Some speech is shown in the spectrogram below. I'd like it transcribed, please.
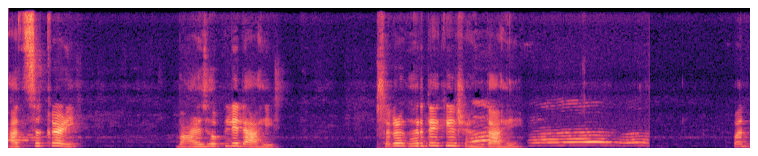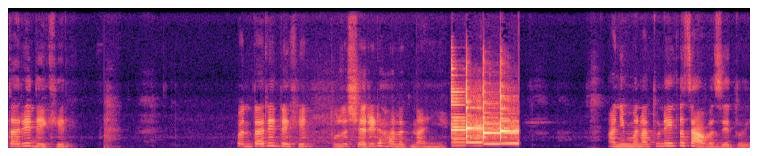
आज सकाळी बाळ झोपलेलं आहे. सगळं घर देखील शांत आहे. पण तरी देखील पण तरी देखील तुझं शरीर हलत नाही आहे आणि मनातून एकच आवाज येतोय.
